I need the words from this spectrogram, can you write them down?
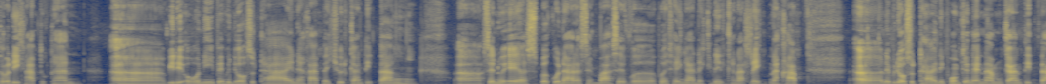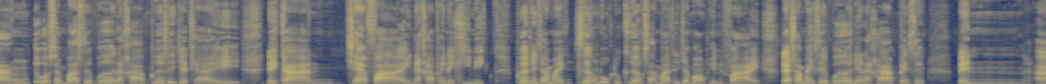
สวัสดีครับทุกท่านาวิดีโอนี้เป็นวิดีโอสุดท้ายนะครับ ในชุดการติดตั้งเซนโนเอสเบอร์กูนาและ Samba Server เพื่อใช้งานในคลินิกขนาดเล็กนะครับในวิดีโอสุดท้ายนี้ผมจะแนะนำการติดตั้งตัว Samba Server นะครับ เพื่อที่จะใช้ในการแชร์ไฟล์นะครับภายในคลินิก เพื่อที่จะทำให้เครื่องลูกทุกเครื่องสามารถที่จะมองเห็นไฟล์ และทำให้เซิร์ฟเวอร์เนี่ยนะครับเป็นเซฟเป็นอ่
